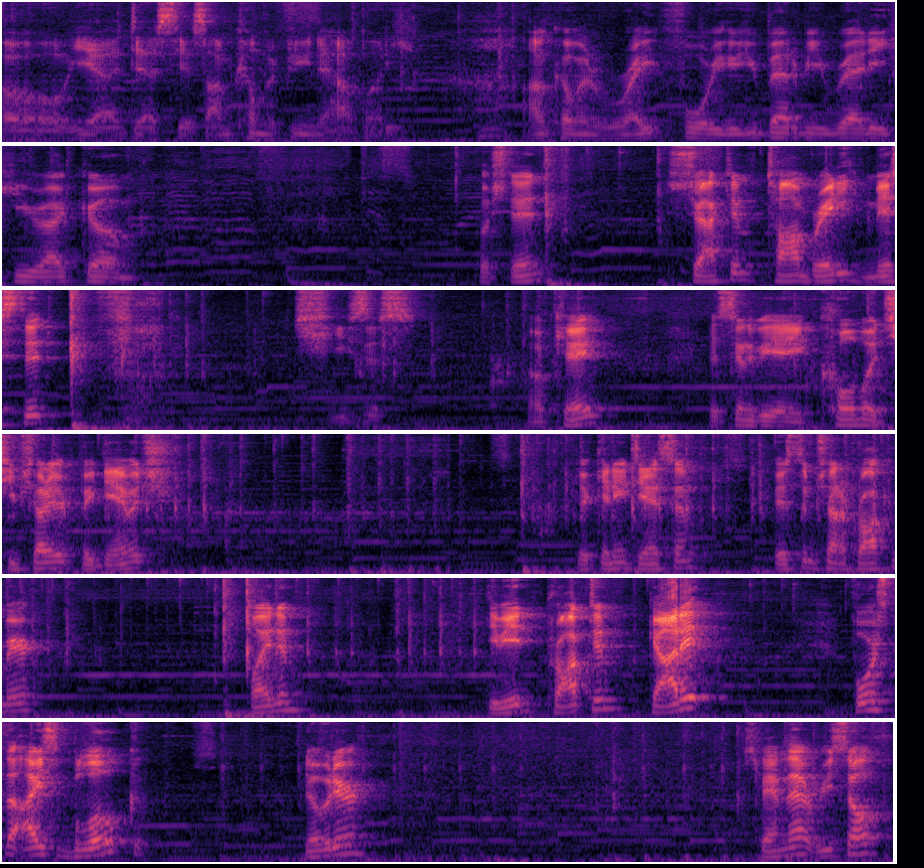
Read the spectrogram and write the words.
Oh, yeah, Decius, I'm coming for you now, buddy. I'm coming right for you. You better be ready. Here I come. Pushed in. Distract him. Tom Brady. Missed it. Jesus. Okay. It's going to be a Kolba cheap shot here. Big damage. They're getting dance him. Missed him. Trying to proc him here. Blind him. DB'd. Procced him. Got it. Force the ice bloke. Nobody here. Spam that. Resolve.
